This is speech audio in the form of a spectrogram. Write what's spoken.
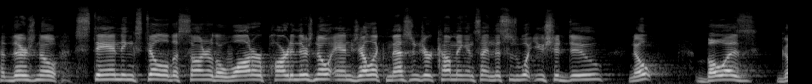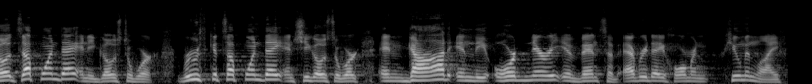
There's no standing still of the sun or the water parting. There's no angelic messenger coming and saying, This is what you should do. Nope. Boaz gets up one day and he goes to work. Ruth gets up one day and she goes to work. And God, in the ordinary events of everyday human life,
